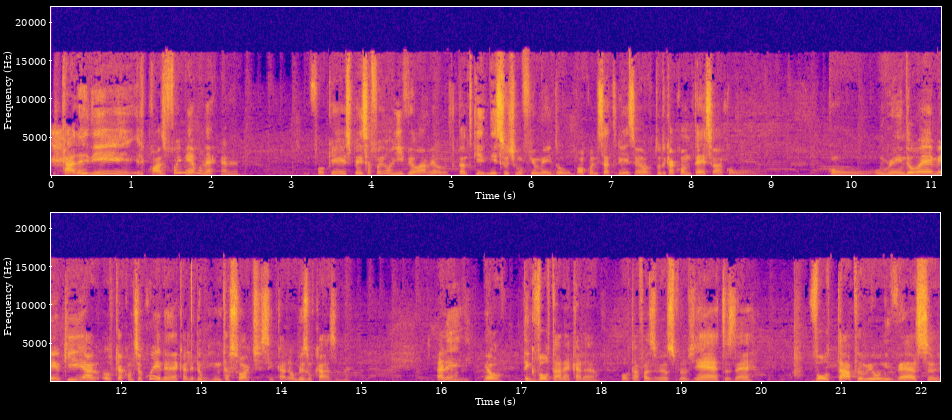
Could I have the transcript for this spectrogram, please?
E, cara, ele, ele quase foi mesmo, né, cara? Foi que a experiência foi horrível lá, meu. Tanto que nesse último filme aí do Balconista 3, meu, tudo que acontece lá com, com o Randall é meio que a- o que aconteceu com ele, né, cara? Ele deu muita sorte, assim, cara. É o mesmo caso, né? Ali, meu, tem que voltar, né, cara? Voltar a fazer meus projetos, né? Voltar pro meu universo.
